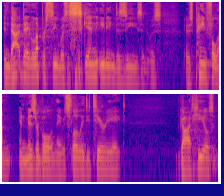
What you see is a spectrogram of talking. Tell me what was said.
in that day, leprosy was a skin eating disease, and it was, it was painful and, and miserable, and they would slowly deteriorate. God heals. them.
